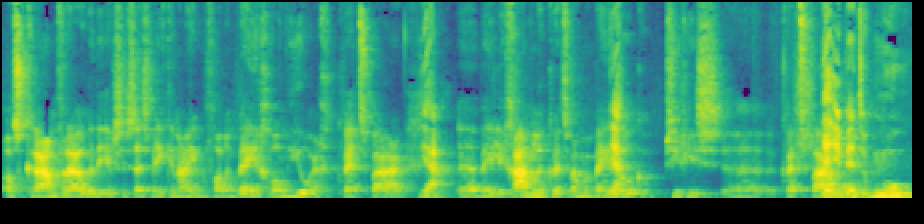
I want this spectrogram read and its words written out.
als kraamvrouw, de eerste zes weken na je bevalling, ben je gewoon heel erg kwetsbaar. Ja. Eh, ben je lichamelijk kwetsbaar, maar ben je Ja. ook psychisch eh, kwetsbaar. ja, je bent ook moe.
